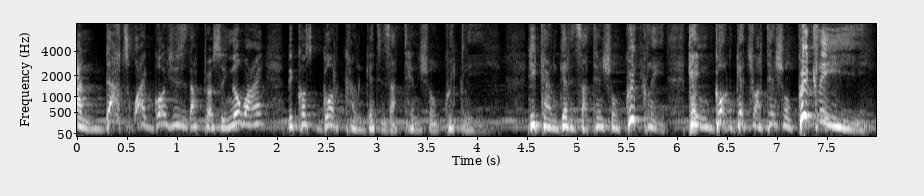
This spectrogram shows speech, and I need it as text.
And that's why God uses that person. You know why? Because God can get his attention quickly. He can get his attention quickly. Can God get your attention quickly?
